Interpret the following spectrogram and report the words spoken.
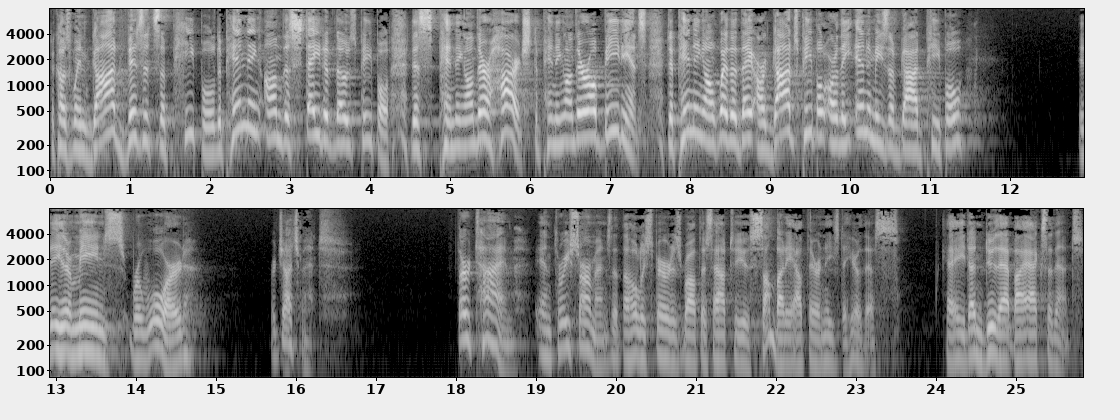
Because when God visits a people, depending on the state of those people, depending on their hearts, depending on their obedience, depending on whether they are God's people or the enemies of God people, it either means reward or judgment. Third time in three sermons that the Holy Spirit has brought this out to you. Somebody out there needs to hear this. Okay, he doesn't do that by accident.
